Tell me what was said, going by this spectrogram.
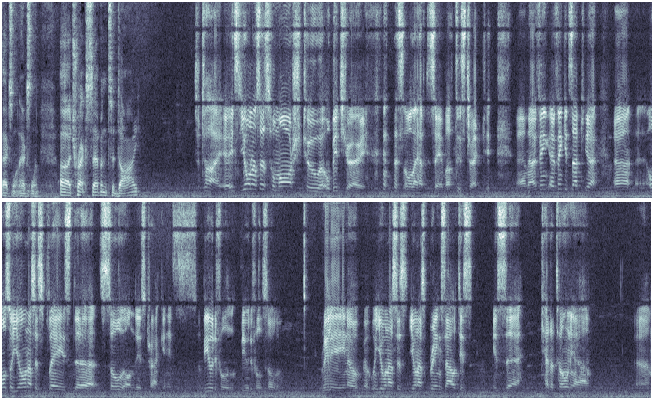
Excellent, excellent. Uh, track seven, To Die. to die, uh, it's Jonas's homage to uh, Obituary. That's all I have to say about this track, and I think I think it's that yeah. Uh, also, Jonas has plays the solo on this track, and it's beautiful, beautiful solo. Really, you know, when Jonas is, Jonas brings out his his uh, Katatonia um,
